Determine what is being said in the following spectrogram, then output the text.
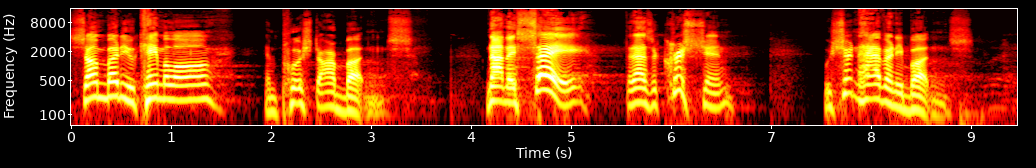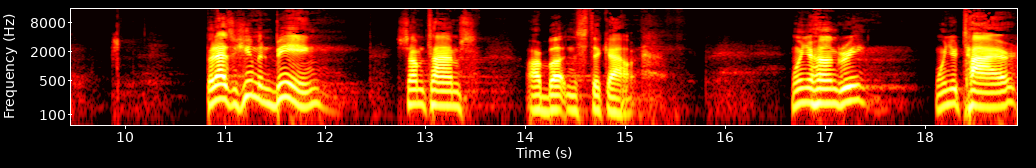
Somebody who came along and pushed our buttons. Now, they say that as a Christian, we shouldn't have any buttons. But as a human being, sometimes our buttons stick out. When you're hungry, when you're tired,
